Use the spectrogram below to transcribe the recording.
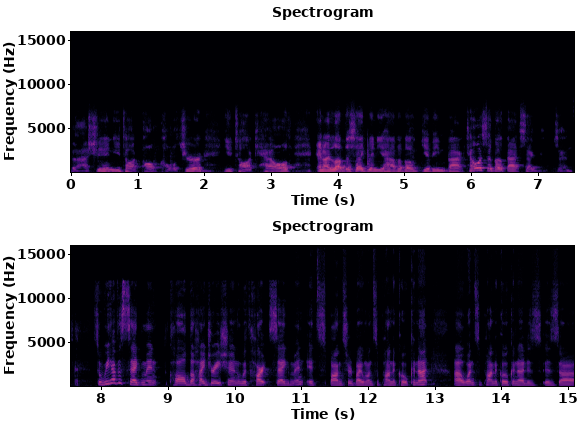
fashion, you talk pop culture, you talk health, and I love the segment you have about giving back. Tell us about that segment, Xen. So we have a segment called the Hydration with Heart segment. It's sponsored by Once Upon a Coconut. Uh, Once Upon a Coconut is is uh,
